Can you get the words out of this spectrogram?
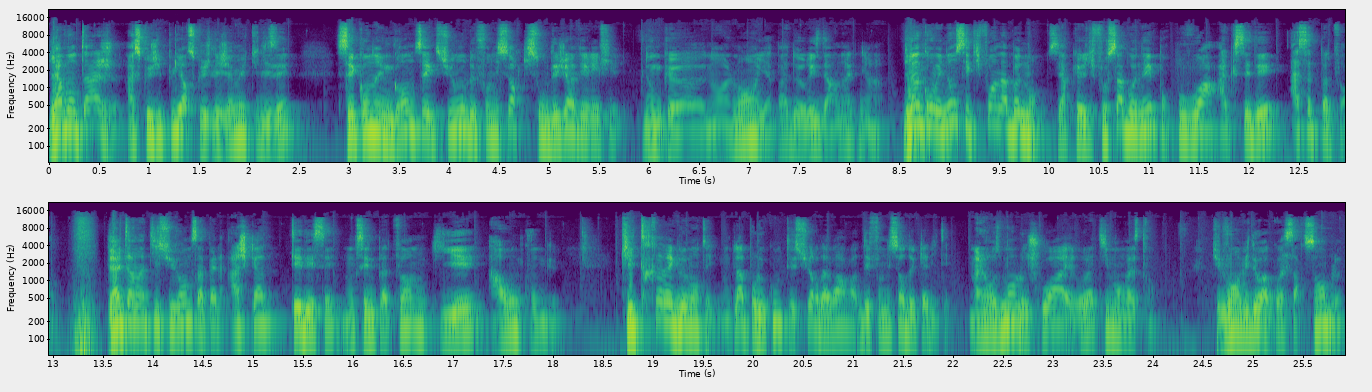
L'avantage, à ce que j'ai pu lire, parce que je l'ai jamais utilisé, c'est qu'on a une grande sélection de fournisseurs qui sont déjà vérifiés. Donc euh, normalement, il n'y a pas de risque d'arnaque ni rien. L'inconvénient, c'est qu'il faut un abonnement. C'est-à-dire qu'il faut s'abonner pour pouvoir accéder à cette plateforme. L'alternative suivante s'appelle HKTDC. Donc c'est une plateforme qui est à Hong Kong, qui est très réglementée. Donc là, pour le coup, tu es sûr d'avoir des fournisseurs de qualité. Malheureusement, le choix est relativement restreint. Tu le vois en vidéo à quoi ça ressemble.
